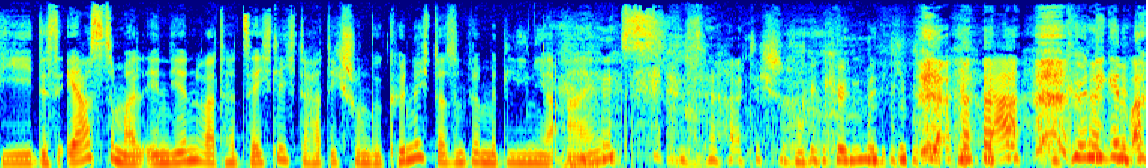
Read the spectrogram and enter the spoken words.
die, das erste Mal Indien war tatsächlich, da hatte ich schon gekündigt, da sind wir mit Linie 1. Da hatte ich schon gekündigt. ja, die, Königin war,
